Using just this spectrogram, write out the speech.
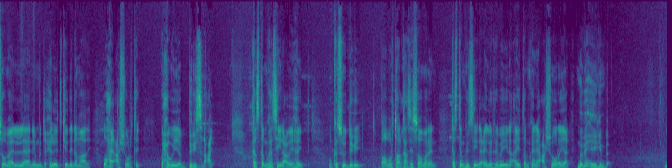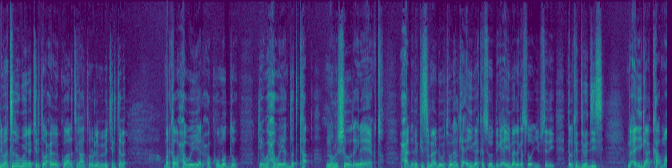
somalilan ee mudaxileedkeedii dhammaaday waxay cashuurtay. Waxa weeyaan beriis dhacay. Kastamkaa saylac bay ahayd uu ka soo degay. Baabuurta halkaasay soo mareen. Kastamkii saylacee la rabayna itemkan ay cashuurayaan. Maba eeginba. Dhibaatada ugu weyna jirta. Waxa quality control maba jirtaba marka waxa weeyaan xukuumaddu dee waxa weeyaan dadka noloshooda inay eegto waxaad arkaysa maa dhowto wal halkaa aybaa ka soo degay aybaa laga soo iibsaday dalka dibaddiisa. Ma aygaa ka ma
